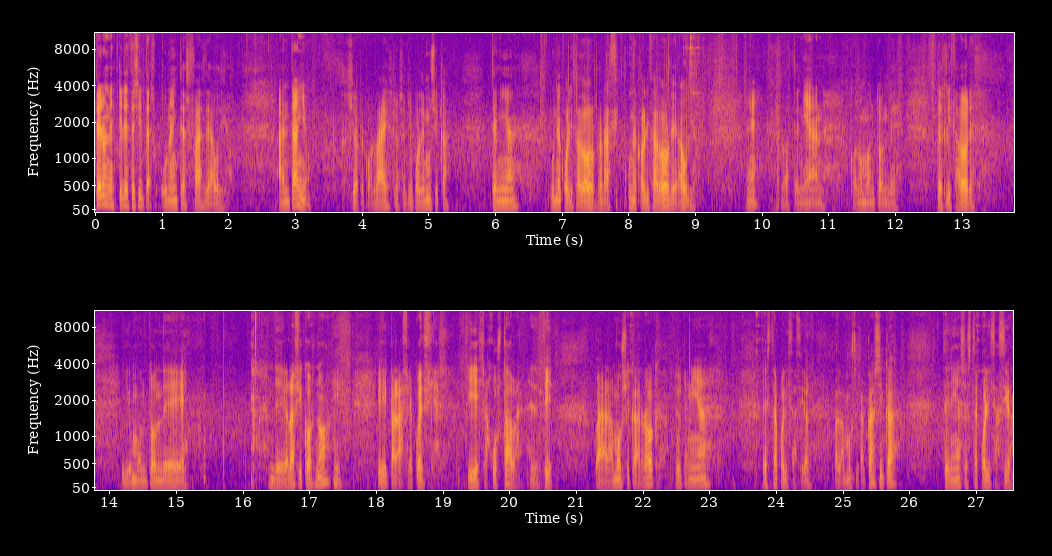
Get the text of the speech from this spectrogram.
pero necesitas una interfaz de audio. Antaño, si os recordáis, los equipos de música tenían un ecualizador gráfico, un ecualizador de audio. ¿eh? Los tenían con un montón de deslizadores y un montón de, de gráficos, ¿no? Y, y para frecuencias. Y se ajustaban. Es decir, para la música rock tú tenías esta ecualización. Para la música clásica tenías esta ecualización.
